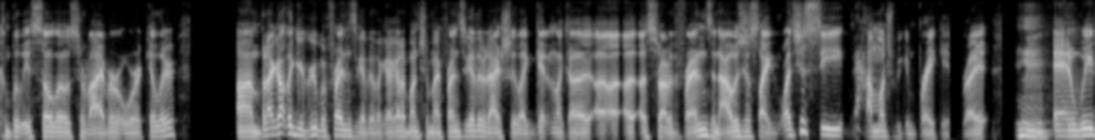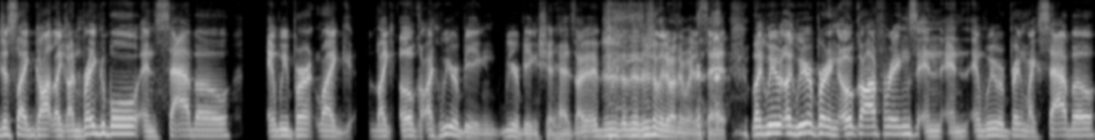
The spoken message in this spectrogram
completely solo survivor or a killer. Um but i got like a group of friends together like i got a bunch of my friends together to actually like get in like a a, a- survivor with friends and i was just like let's just see how much we can break it right? Mhm. and we just like got like unbreakable and sabo and we burnt like like oak like we were being we were being shitheads. I, there's, there's really no other way to say it. Like we were like we were burning oak offerings and and and we were bringing like sabo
